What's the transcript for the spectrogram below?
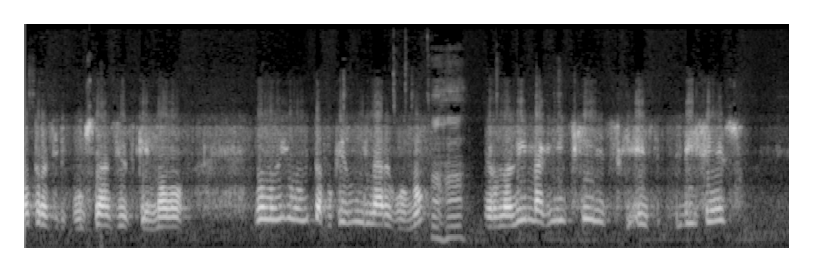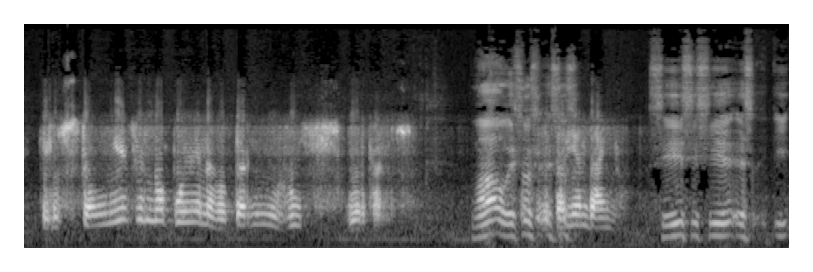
otras circunstancias que no no lo digo ahorita porque es muy largo, ¿no? Pero la ley Magnitsky dice eso que los estadounidenses no pueden adoptar niños rusos huérfanos. Wow, eso es... Eso harían daño. Sí, sí, sí. Es, y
